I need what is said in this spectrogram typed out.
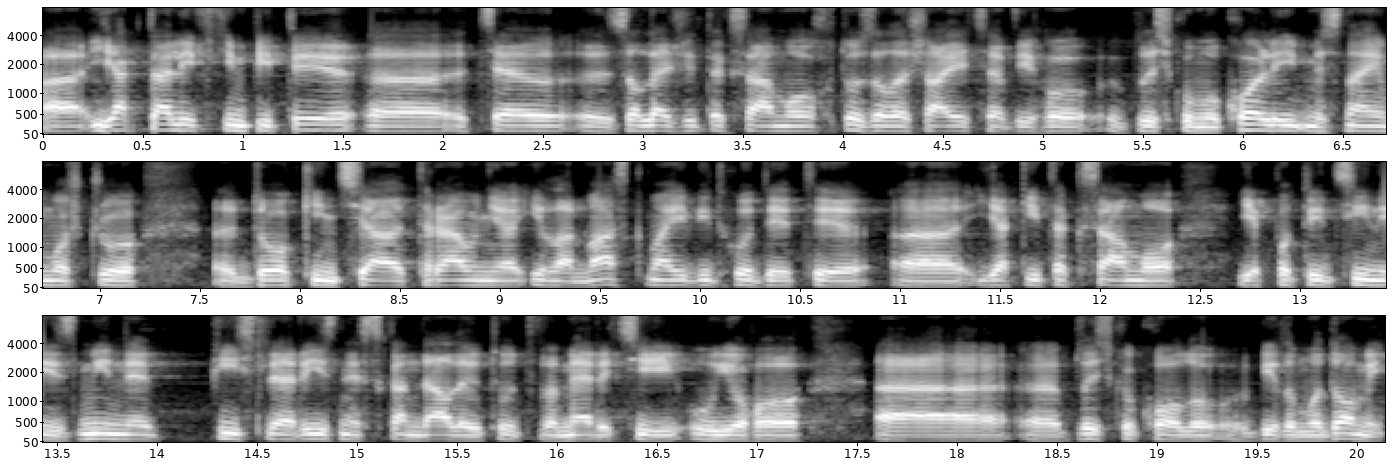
Е, Як далі втім піти, е, це е, залежить так само, хто залишається в його близькому колі. Ми знаємо, що е, до кінця травня Ілон Маск має відходити, е, як і так само є потенційні зміни після різних скандалів тут в Америці у його е, е, близько колу в Білому домі.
